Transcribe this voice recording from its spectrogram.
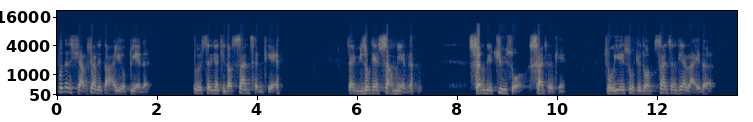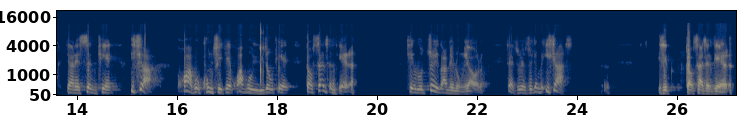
不能想象的大，还有边的，因为圣经提到三层天。在宇宙天上面的神的居所三层天，主耶稣就从三层天来的，这样的圣天一下跨过空气天，跨过宇宙天，到三层天了，进入最大的荣耀了。在主耶稣这么一下子，已经到三层天了，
